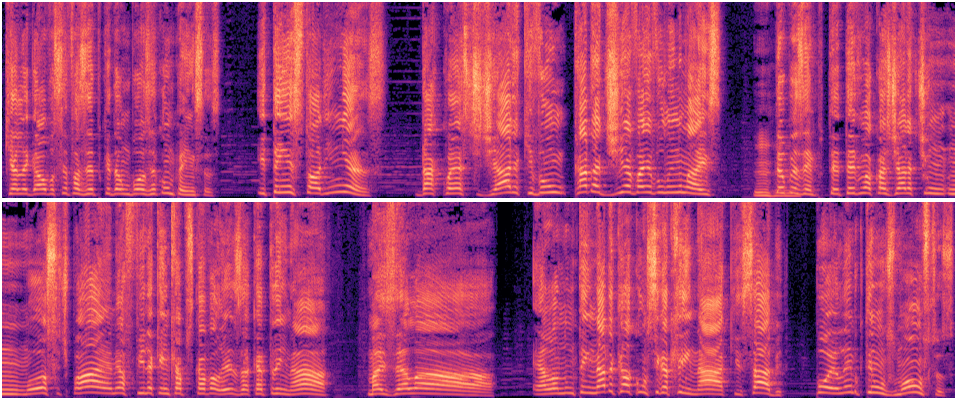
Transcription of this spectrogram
que é legal você fazer porque dão boas recompensas. E tem historinhas da quest diária que vão, cada dia vai evoluindo mais. Então, por exemplo, te- teve uma quest diária que tinha um, um moço, tipo, ah, é minha filha quer entrar pros cavaleiros, ela quer treinar, mas ela. Ela não tem nada que ela consiga treinar aqui, sabe? Pô, eu lembro que tem uns monstros,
